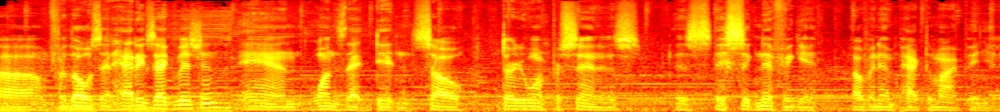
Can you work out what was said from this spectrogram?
uh, for those that had ExecVision and ones that didn't. So 31% is, is, is significant of an impact in my opinion.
